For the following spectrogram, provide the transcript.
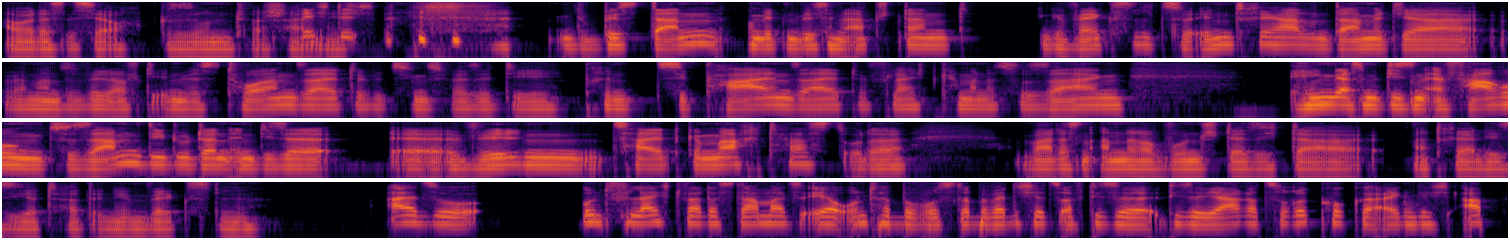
Aber das ist ja auch gesund wahrscheinlich. Richtig. Du bist dann mit ein bisschen Abstand gewechselt zu Intreal und damit ja, wenn man so will, auf die Investorenseite beziehungsweise die prinzipalen Seite, vielleicht kann man das so sagen. Hing das mit diesen Erfahrungen zusammen, die du dann in dieser äh, wilden Zeit gemacht hast, oder war das ein anderer Wunsch, der sich da materialisiert hat in dem Wechsel? Also und vielleicht war das damals eher unterbewusst, aber wenn ich jetzt auf diese, diese Jahre zurückgucke, eigentlich ab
